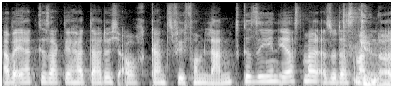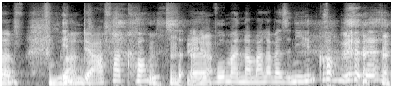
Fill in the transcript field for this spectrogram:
Aber er hat gesagt, er hat dadurch auch ganz viel vom Land gesehen erstmal. Also dass man Genau, äh, in Land. Dörfer kommt, äh, Ja. wo man normalerweise nie hinkommen würde.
